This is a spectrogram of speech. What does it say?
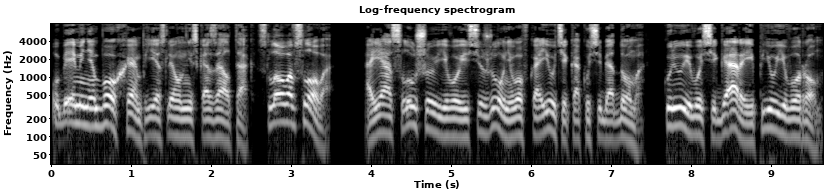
«Убей меня бог, Хэмп, если он не сказал так, слово в слово». А я слушаю его и сижу у него в каюте, как у себя дома, курю его сигары и пью его ром.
